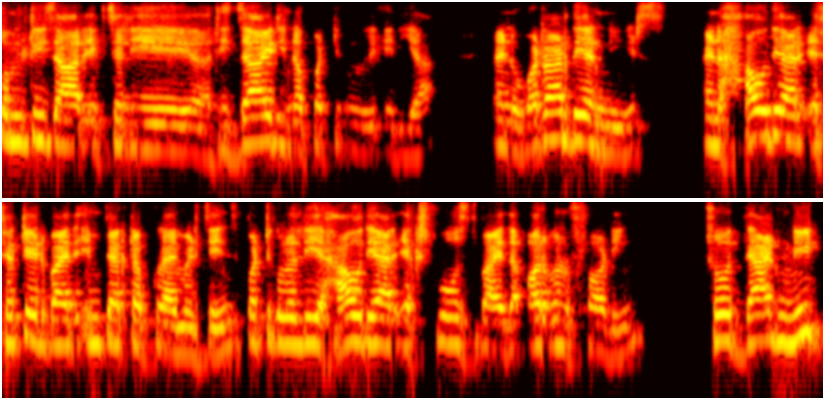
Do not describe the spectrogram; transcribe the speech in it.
communities are actually uh, reside in a particular area and what are their needs and how they are affected by the impact of climate change particularly how they are exposed by the urban flooding. So that need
